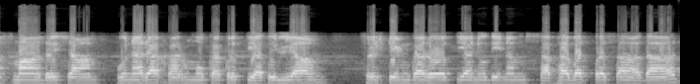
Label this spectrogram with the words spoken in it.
अस्मादृशां पुनरहर्मुखकृत्यतुल्यां सृष्टिं करोत्यनुदिनं सभवत्प्रसादाद।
